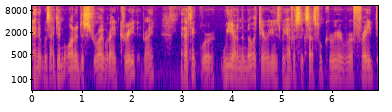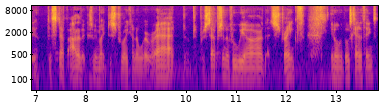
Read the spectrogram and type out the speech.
And it was I didn't want to destroy what I had created, right? And I think we're we are in the military as we have a successful career, we're afraid to to step out of it because we might destroy kind of where we're at, the perception of who we are, that strength, you know, those kind of things.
